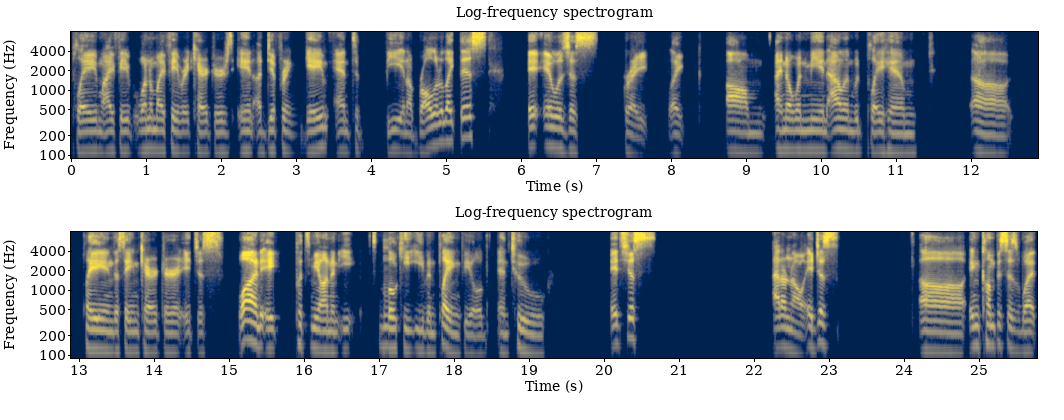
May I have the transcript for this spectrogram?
play my favorite one of my favorite characters in a different game and to be in a brawler like this it, it was just great like um i know when me and alan would play him uh playing the same character it just one it puts me on an e- low-key even playing field and two it's just i don't know it just uh encompasses what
